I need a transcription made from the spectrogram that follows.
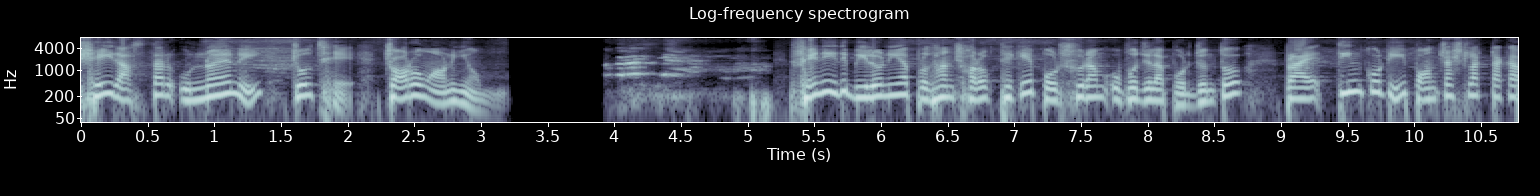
সেই রাস্তার উন্নয়নেই চলছে চরম অনিয়ম। ফেনীর বিলোনিয়া প্রধান সড়ক থেকে পরশুরাম উপজেলা পর্যন্ত প্রায় তিন কোটি পঞ্চাশ লাখ টাকা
